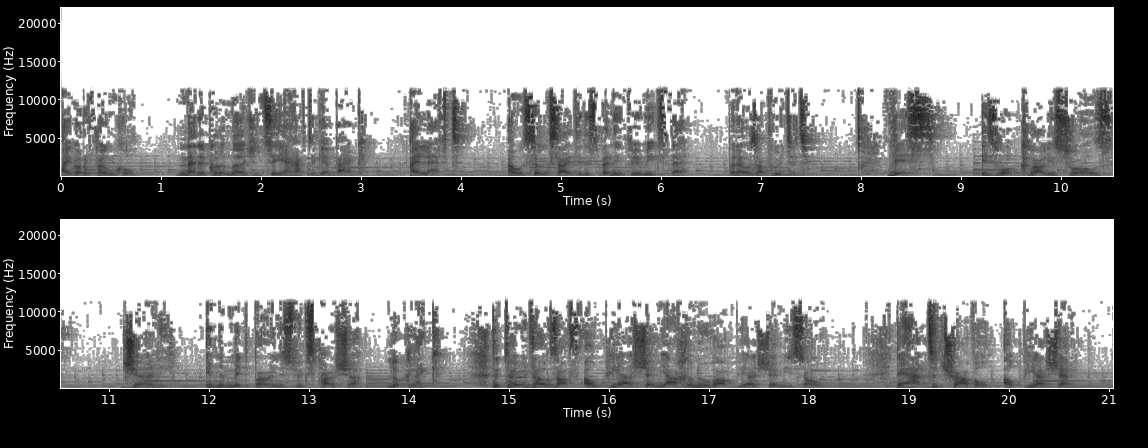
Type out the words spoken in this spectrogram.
I got a phone call. Medical emergency, I have to get back. I left. I was so excited to spending three weeks there, but I was uprooted. This is what Klal Yisrael's journey in the Midbar in this week's parsha looked like. The Torah tells us, Al Pi Hashem Yachanu Al Pi Hashem Yisa'u. They had to travel Al Pi Hashem.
